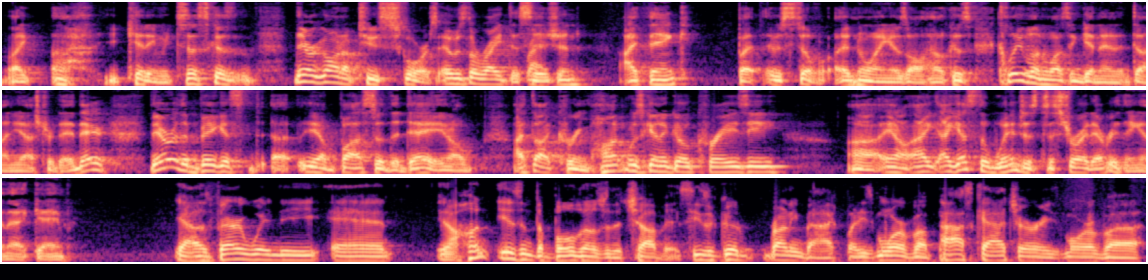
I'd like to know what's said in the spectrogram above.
Like, ugh, you kidding me? Just because they were going up two scores, it was the right decision, right. I think. But it was still annoying as all hell because Cleveland wasn't getting it done yesterday. They they were the biggest uh, you know bust of the day. You know, I thought Kareem Hunt was going to go crazy. Uh, you know, I, I guess the wind just destroyed everything in that game. Yeah, it was very windy, and you know, Hunt isn't the bulldozer that Chubb is. He's a good running back, but he's more of a pass catcher. He's more of a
